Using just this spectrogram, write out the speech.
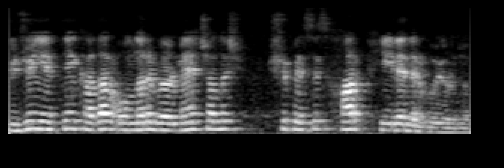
Gücün yettiği kadar onları bölmeye çalış. Şüphesiz harp hiledir buyurdu.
